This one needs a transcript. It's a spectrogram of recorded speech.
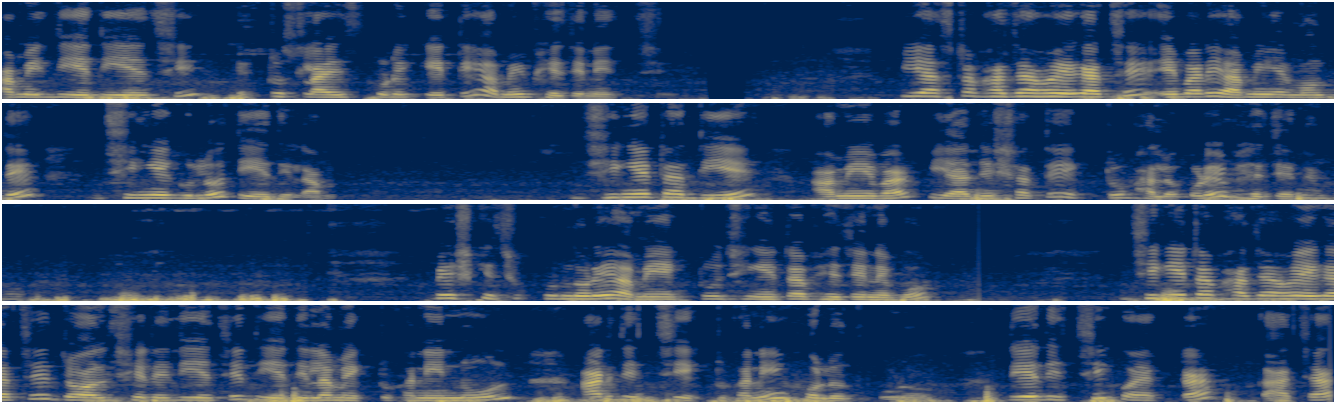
আমি দিয়ে দিয়েছি। একটু স্লাইস করে কেটে আমি ভেজে নিচ্ছি। পেঁয়াজটা ভাজা হয়ে গেছে। এবারে আমি এর মধ্যে ঝিঙেগুলো দিয়ে দিলাম। ঝিঙেটা দিয়ে আমি এবার পেঁয়াজের সাথে একটু ভালো করে ভেজে নেব। বেশ কিছুক্ষণ ধরে আমি একটু ঝিঙেটা ভেজে নেব। ঝিঙেটা ভাজা হয়ে গেছে, জল ছেড়ে দিয়েছে, দিয়ে দিলাম একটুখানি নুন আর দিচ্ছি একটুখানি হলুদ গুঁড়ো। দিয়ে দিচ্ছি কয়েকটা কাঁচা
